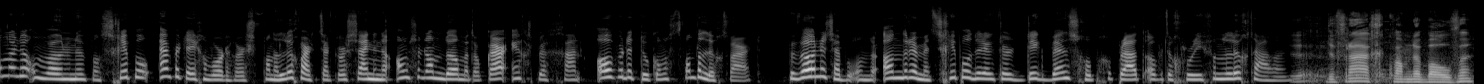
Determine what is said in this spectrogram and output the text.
Honderden omwonenden van Schiphol en vertegenwoordigers van de luchtvaartsector zijn in de Amsterdam Dome met elkaar in gesprek gegaan over de toekomst van de luchtvaart. Bewoners hebben onder andere met Schiphol-directeur Dick Benschop gepraat over de groei van de luchthaven. De, vraag kwam naar boven.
